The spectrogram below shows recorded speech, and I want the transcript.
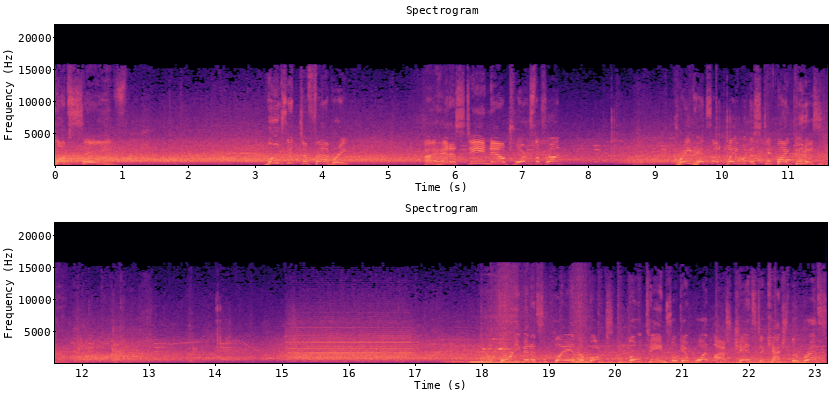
Glove save. Moves it to Fabbri. Ahead of steam now towards the front. Great heads-up play with the stick by Gudas. Forty minutes of play in the books. Both teams will get one last chance to catch their breaths,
